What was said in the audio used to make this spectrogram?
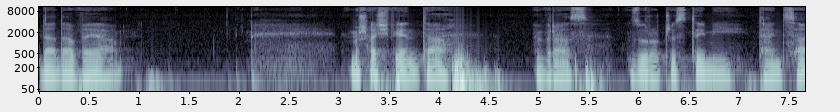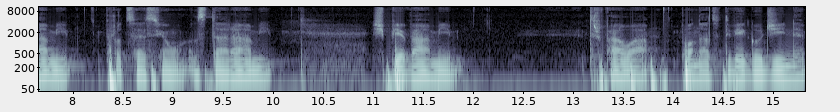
Dadawea. Msza święta wraz z uroczystymi tańcami, procesją z darami, śpiewami trwała ponad dwie godziny.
